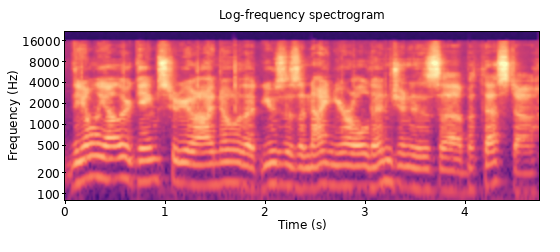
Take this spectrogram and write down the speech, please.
the only other game studio I know that uses a nine year old engine is uh, Bethesda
